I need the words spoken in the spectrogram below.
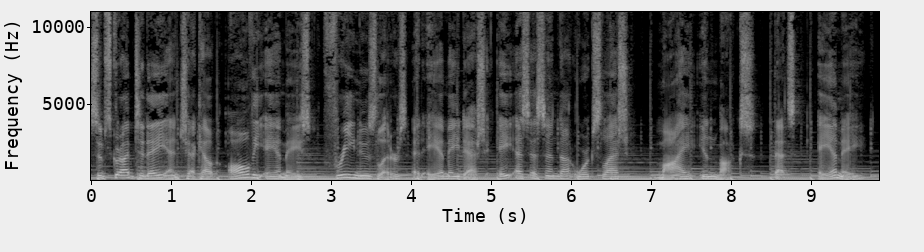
Subscribe today and check out all the AMA's free newsletters at ama-assn.org slash myinbox. That's ama-assn.org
